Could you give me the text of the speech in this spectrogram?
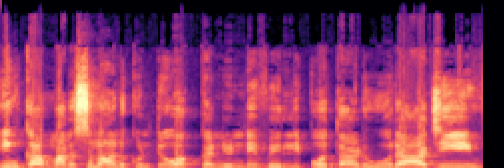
ఇంకా మనసులో అనుకుంటూ అక్కడి నుండి వెళ్ళిపోతాడు రాజీవ్.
